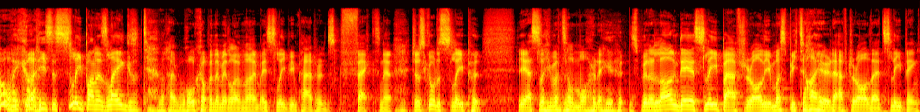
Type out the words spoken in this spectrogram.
oh my god, he's asleep on his legs. Damn it, I woke up in the middle of the night. My sleeping patterns infect now. Just go to sleep. yeah, sleep until morning. it's been a long day of sleep after all. You must be tired after all that sleeping.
